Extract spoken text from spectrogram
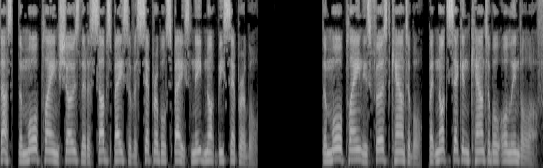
Thus, the Moore plane shows that a subspace of a separable space need not be separable. The Moore plane is first countable, but not second countable or Lindelof.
